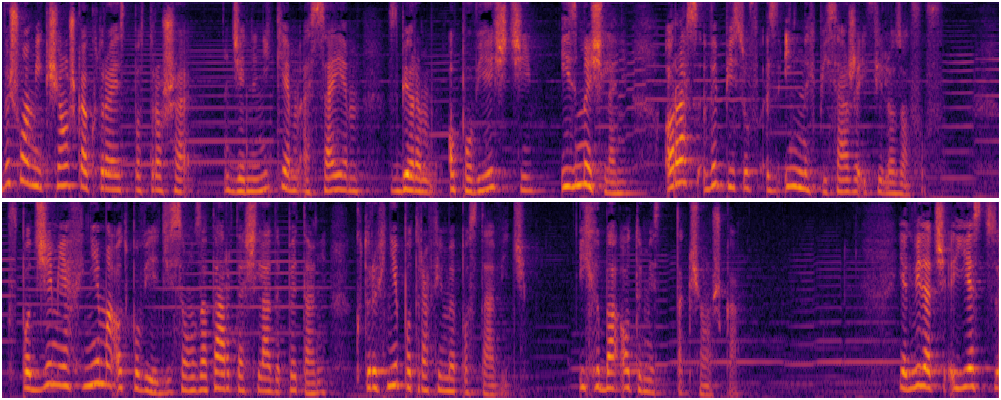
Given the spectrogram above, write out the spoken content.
Wyszła mi książka, która jest po trosze dziennikiem, esejem, zbiorem opowieści i zmyśleń oraz wypisów z innych pisarzy i filozofów. W podziemiach nie ma odpowiedzi, są zatarte ślady pytań, których nie potrafimy postawić. I chyba o tym jest ta książka. Jak widać, jest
